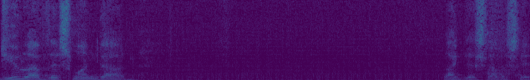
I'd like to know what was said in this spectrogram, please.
Do you love this one God? Like this fellow said.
